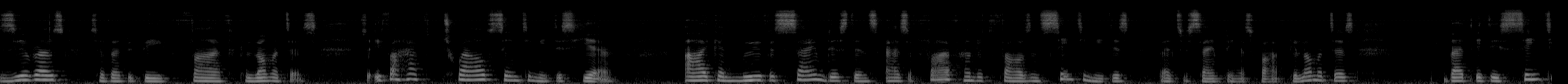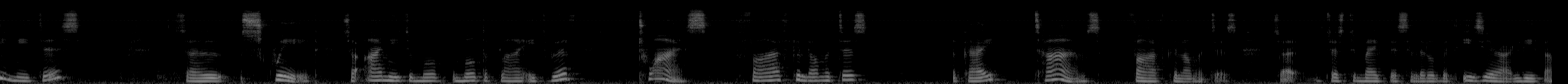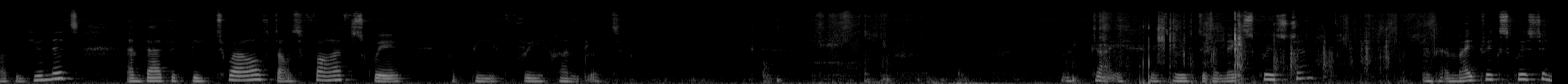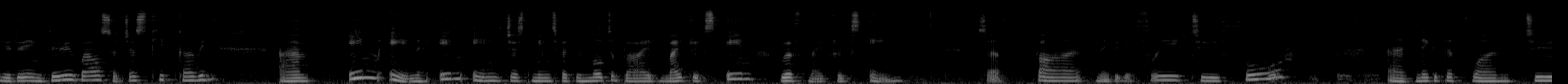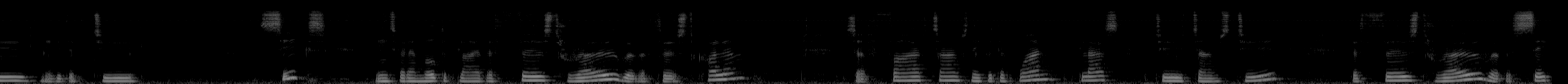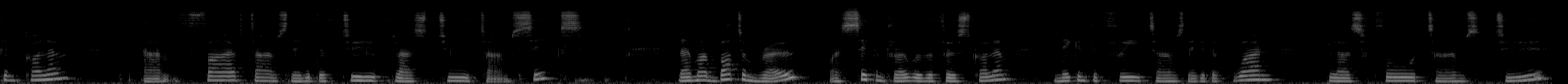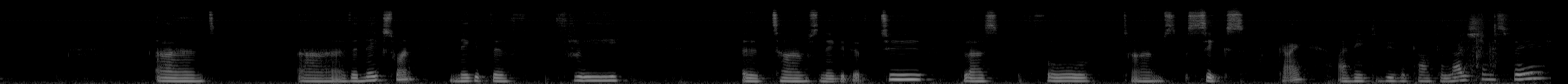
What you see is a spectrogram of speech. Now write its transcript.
zeros so that would be 5 kilometers. So if I have 12 centimeters here I can move the same distance as 500,000 centimeters that's the same thing as 5 kilometers but it is centimeters so squared. So I need to mul multiply it with twice 5 kilometers okay times 5 kilometers. So just to make this a little bit easier I leave out the units and that would be 12 times 5 squared would be 300 Okay, let's move to the next question. A matrix question. You're doing very well, so just keep going. Um, Mn, Mn just means that we multiply matrix M with matrix N. So 5, negative 3, 2, 4, and negative 1, 2, negative 2, 6 means that I multiply the first row with the first column so 5 times negative 1 plus 2 times 2. The first row with the second column, um, 5 times negative 2 plus 2 times 6. Now my bottom row, my second row with the first column, negative 3 times negative 1 plus 4 times 2. And uh, the next one, negative 3 times negative 2 plus 4 times 6. Okay, I need to do the calculations there.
